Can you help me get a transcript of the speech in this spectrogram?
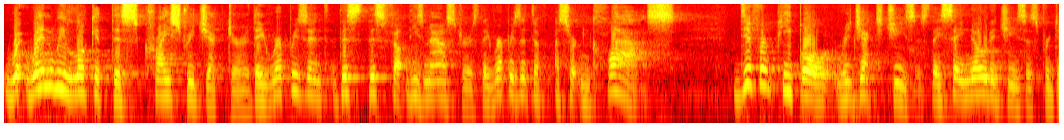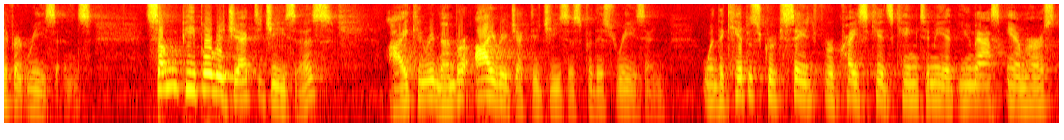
when we look at this Christ rejecter, they represent this, this, these masters, they represent a, a certain class. Different people reject Jesus. They say no to Jesus for different reasons. Some people reject Jesus. I can remember I rejected Jesus for this reason. When the Campus Crusade for Christ kids came to me at UMass Amherst,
